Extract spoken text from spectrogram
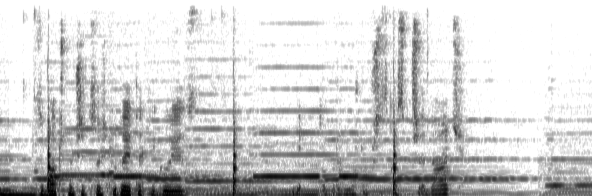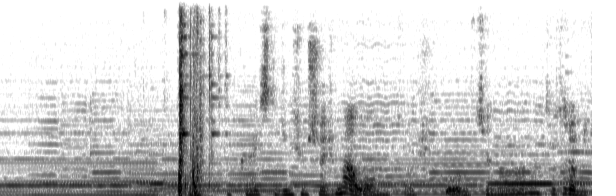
Mm, Zobaczmy, czy coś tutaj takiego jest. Nie, dobra, można wszystko sprzedać. Okej, 196, mało. Coś, kurczę, no ale co zrobić?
